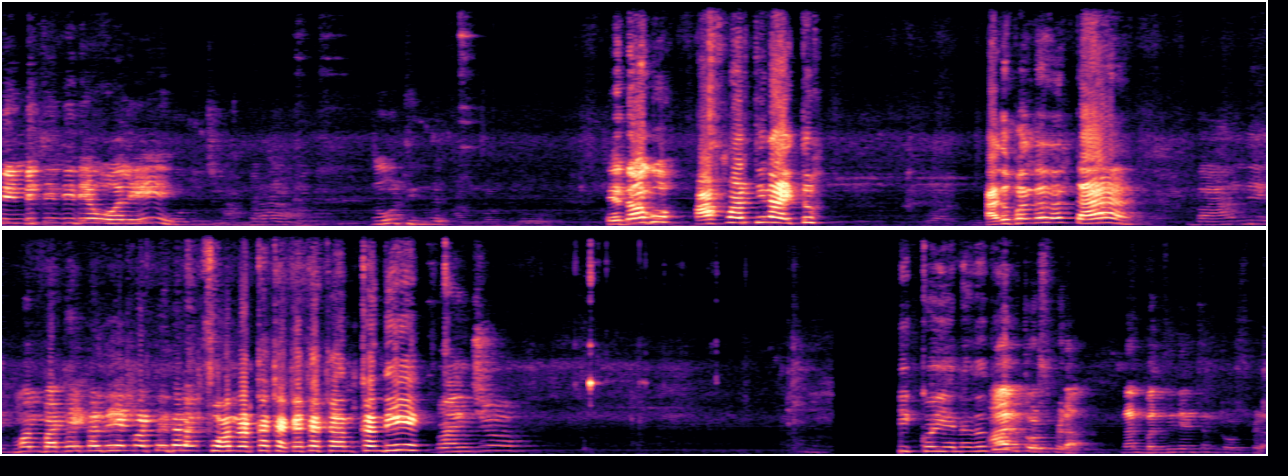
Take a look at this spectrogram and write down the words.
ತಿಂಡಿ ತಿಂದಿದ್ಯಾ ಓಲಿ? ಹ್ಞೂ ತಿಂದೆ. ಎದಾಗು ಆಫ್ ಮಾಡ್ತೀನಿ ಆಯ್ತು. ಅದು ಬಂದದಂತ? ಮೊನ್ ಬಟ್ಟೆ ಕಳ್ದೆ ಏನ್ ಮಾಡ್ತಾ ಇದ್ದಾಳ? ಫೋನ್ ನೋಡ್ಕ ಕಕ್ಕ ಕಕ್ಕ ಅನ್ಕಂದಿ. ಇಕ್ಕೋ ಏನದು ಆರು ತೋರಿಸ್ಬೇಡ. ನಾನು ಬಂದಿದೆ ಅಂತ ತೋರಿಸ್ಬೇಡ.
